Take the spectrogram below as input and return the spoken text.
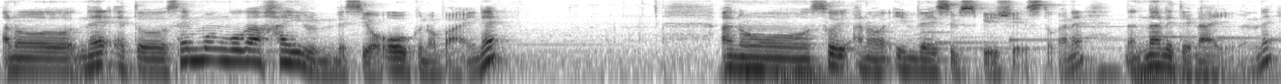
あのねえっと専門語が入るんですよ多くの場合ね。あのそういうあのインベーシブスピーシーズとかね慣れてないよね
